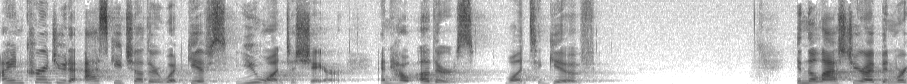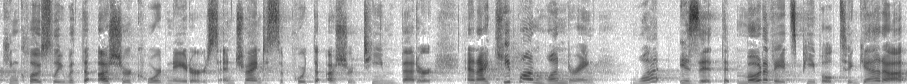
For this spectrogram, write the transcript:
I encourage you to ask each other what gifts you want to share and how others want to give. In the last year, I've been working closely with the usher coordinators and trying to support the usher team better. And I keep on wondering what is it that motivates people to get up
